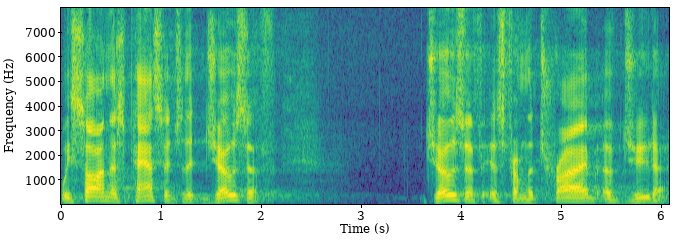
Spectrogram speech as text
we saw in this passage that Joseph, Joseph is from the tribe of Judah.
